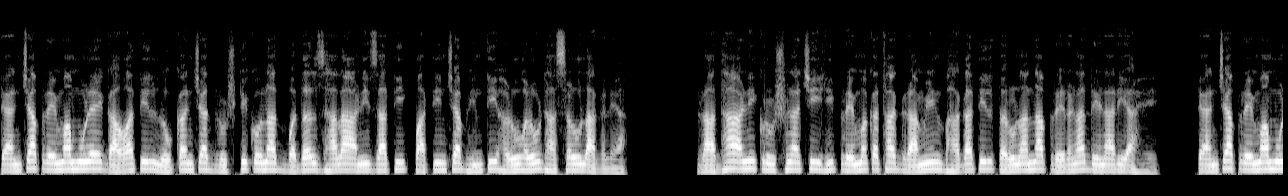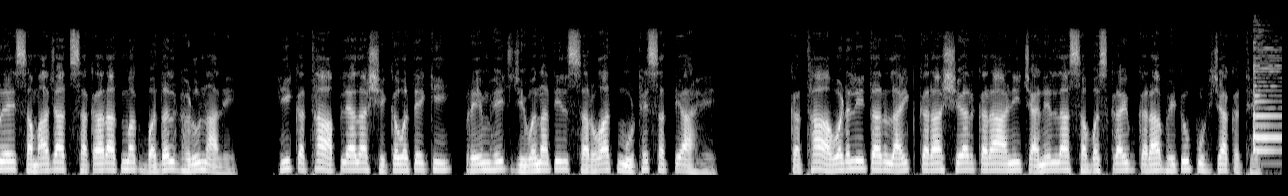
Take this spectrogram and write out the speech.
त्यांच्या प्रेमामुळे गावातील लोकांच्या दृष्टिकोनात बदल झाला आणि जाती पातींच्या भिंती हळूहळू ढासळू लागल्या. राधा आणि कृष्णाची ही प्रेमकथा ग्रामीण भागातील तरुणांना प्रेरणा देणारी आहे. त्यांच्या प्रेमामुळे समाजात सकारात्मक बदल घडून आले. ही कथा आपल्याला शिकवते की प्रेम हेच जीवनातील सर्वात मोठे सत्य आहे. कथा आवडली तर लाईक करा शेअर करा आणि चॅनेलला सबस्क्राईब करा. भेटू पुढच्या कथेत.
